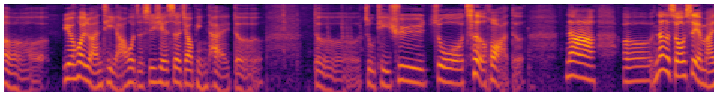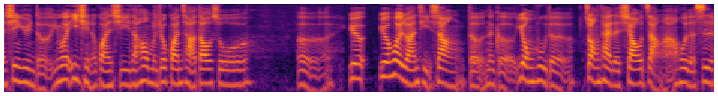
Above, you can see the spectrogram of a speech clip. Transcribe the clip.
呃约会软体啊，或者是一些社交平台的的主题去做策划的。那呃，那个时候是也蛮幸运的，因为疫情的关系，然后我们就观察到说。呃，约约会软体上的那个用户的状态的消长啊，或者是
